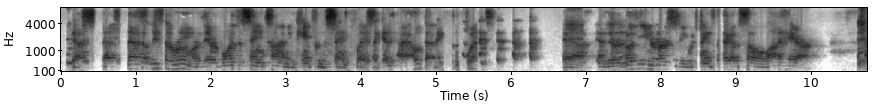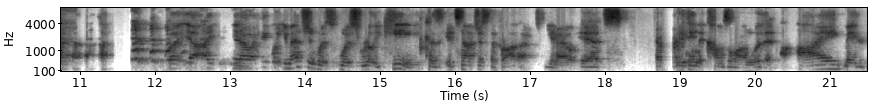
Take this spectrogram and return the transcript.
yes, that's, that's at least a rumor. They were born at the same time and came from the same place. I, guess, I hope that makes them twins. Yeah, and they're both at university, which means they got to sell a lot of hair. but yeah, I you know I think what you mentioned was was really key because it's not just the product. You know, it's everything that comes along with it. I made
